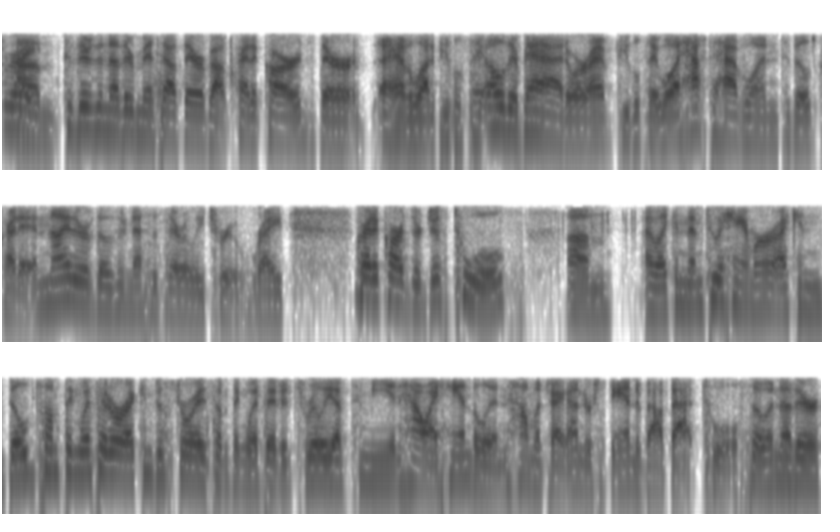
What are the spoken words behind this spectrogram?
Right. Because um, there's another myth out there about credit cards. There, I have a lot of people say, oh, they're bad, or I have people say, well, I have to have one to build credit, and neither of those are necessarily true, right? Credit cards are just tools. Um, I liken them to a hammer. I can build something with it or I can destroy something with it. It's really up to me and how I handle it and how much I understand about that tool. So another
